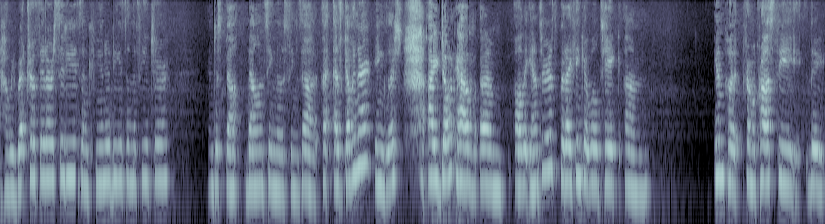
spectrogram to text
how we retrofit our cities and communities in the future and just ba- balancing those things out as governor english i don't have um, all the answers but i think it will take um, input from across the the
